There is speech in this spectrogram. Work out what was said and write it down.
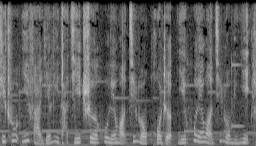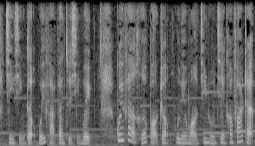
提出依法严厉打击涉互联网金融或者以互联网金融名义进行的违法犯罪行为，规范和保障互联网金融健康发展。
